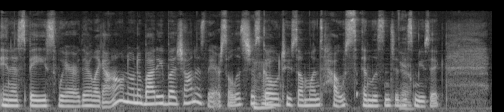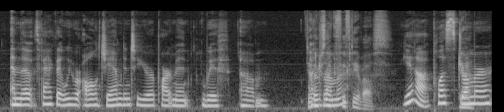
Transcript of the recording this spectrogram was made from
in a space where they're like, I don't know nobody, but Shauna's there, so let's just go to someone's house and listen to this Mm-hmm. Music. And the fact that we were all jammed into your apartment with, um, Yeah, a there's drummer. like 50 of us. yeah, plus drummer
